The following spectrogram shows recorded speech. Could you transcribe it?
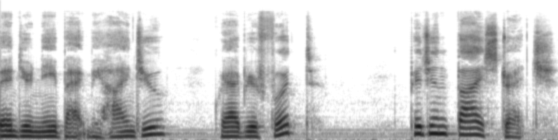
Bend your knee back behind you. Grab your foot. Pigeon thigh stretch.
